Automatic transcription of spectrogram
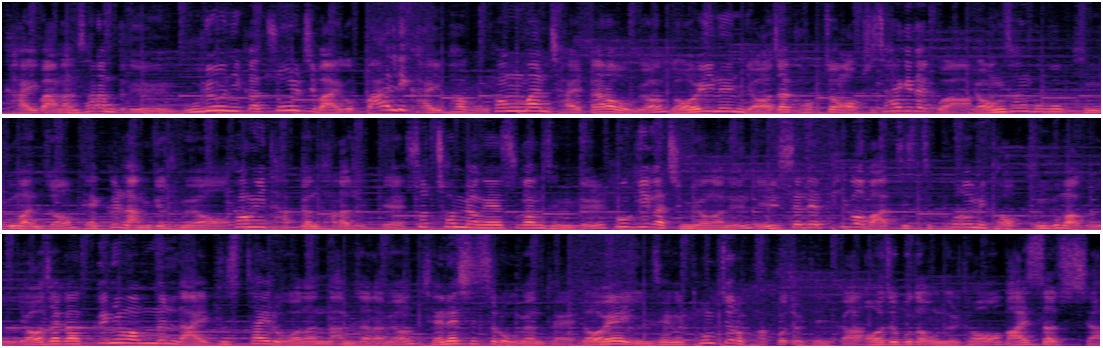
가입 안 한 사람들은 무료니까 쫄지 말고 빨리 가입하고 형만 잘 따라오면 너희는 여자 걱정 없이 살게 될 거야. 영상 보고 궁금한 점 댓글 남겨주면 형이 답변 달아줄게. 수천 명의 수강생들 후기가 증명하는 1세대 픽업 아티스트 포럼이 더 궁금하고 여자가 끊임없는 라이프 스타일을 원하는 남자라면 제네시스로 오면 돼. 너의 인생을 통째로 바꿔줄 테니까 어제보다 오늘 더 맛있어지자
